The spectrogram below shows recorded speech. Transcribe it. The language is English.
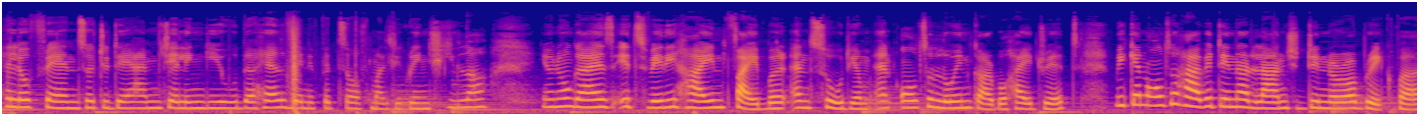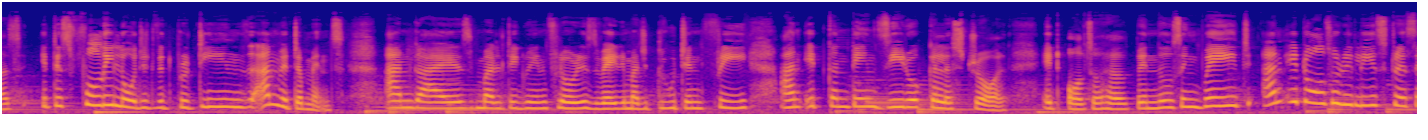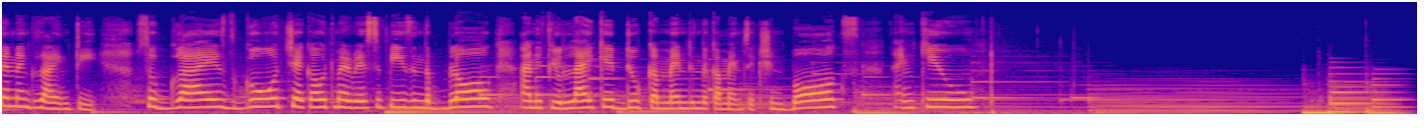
Hello, friends. So, today I'm telling you the health benefits of multigrain chilla you know guys it's very high in fiber and sodium and also low in carbohydrates. We can also have it in our lunch dinner or breakfast. It is fully loaded with proteins and vitamins. And guys multigrain flour is very much gluten free and it contains zero cholesterol. It also helps in losing weight and it also relieves stress and anxiety. So guys go check out my recipes in the blog and if you like it do comment in the comment section box. Thank you.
